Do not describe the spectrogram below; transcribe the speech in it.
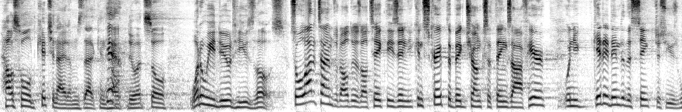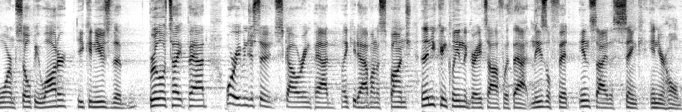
household kitchen items that can yeah. help do it. So what do we do to use those? So a lot of times what I'll do is I'll take these in. You can scrape the big chunks of things off here. When you get it into the sink, just use warm soapy water. You can use the Brillo type pad or even just a scouring pad like you'd have on a sponge. And then you can clean the grates off with that. And these will fit inside a sink in your home.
